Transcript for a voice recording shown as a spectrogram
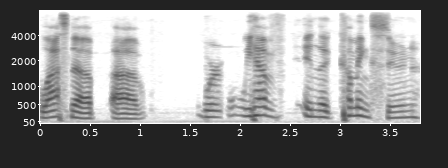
last up, uh, we're we have in the coming soon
